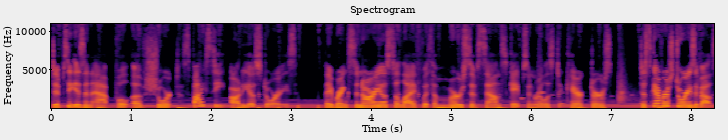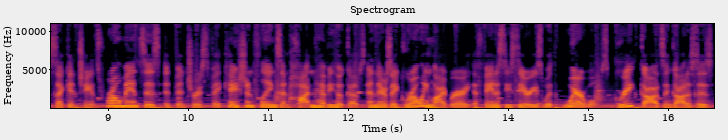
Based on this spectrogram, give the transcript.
Dipsea is an app full of short, spicy audio stories. They bring scenarios to life with immersive soundscapes and realistic characters. Discover stories about second chance romances, adventurous vacation flings, and hot and heavy hookups. And there's a growing library of fantasy series with werewolves, Greek gods and goddesses,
